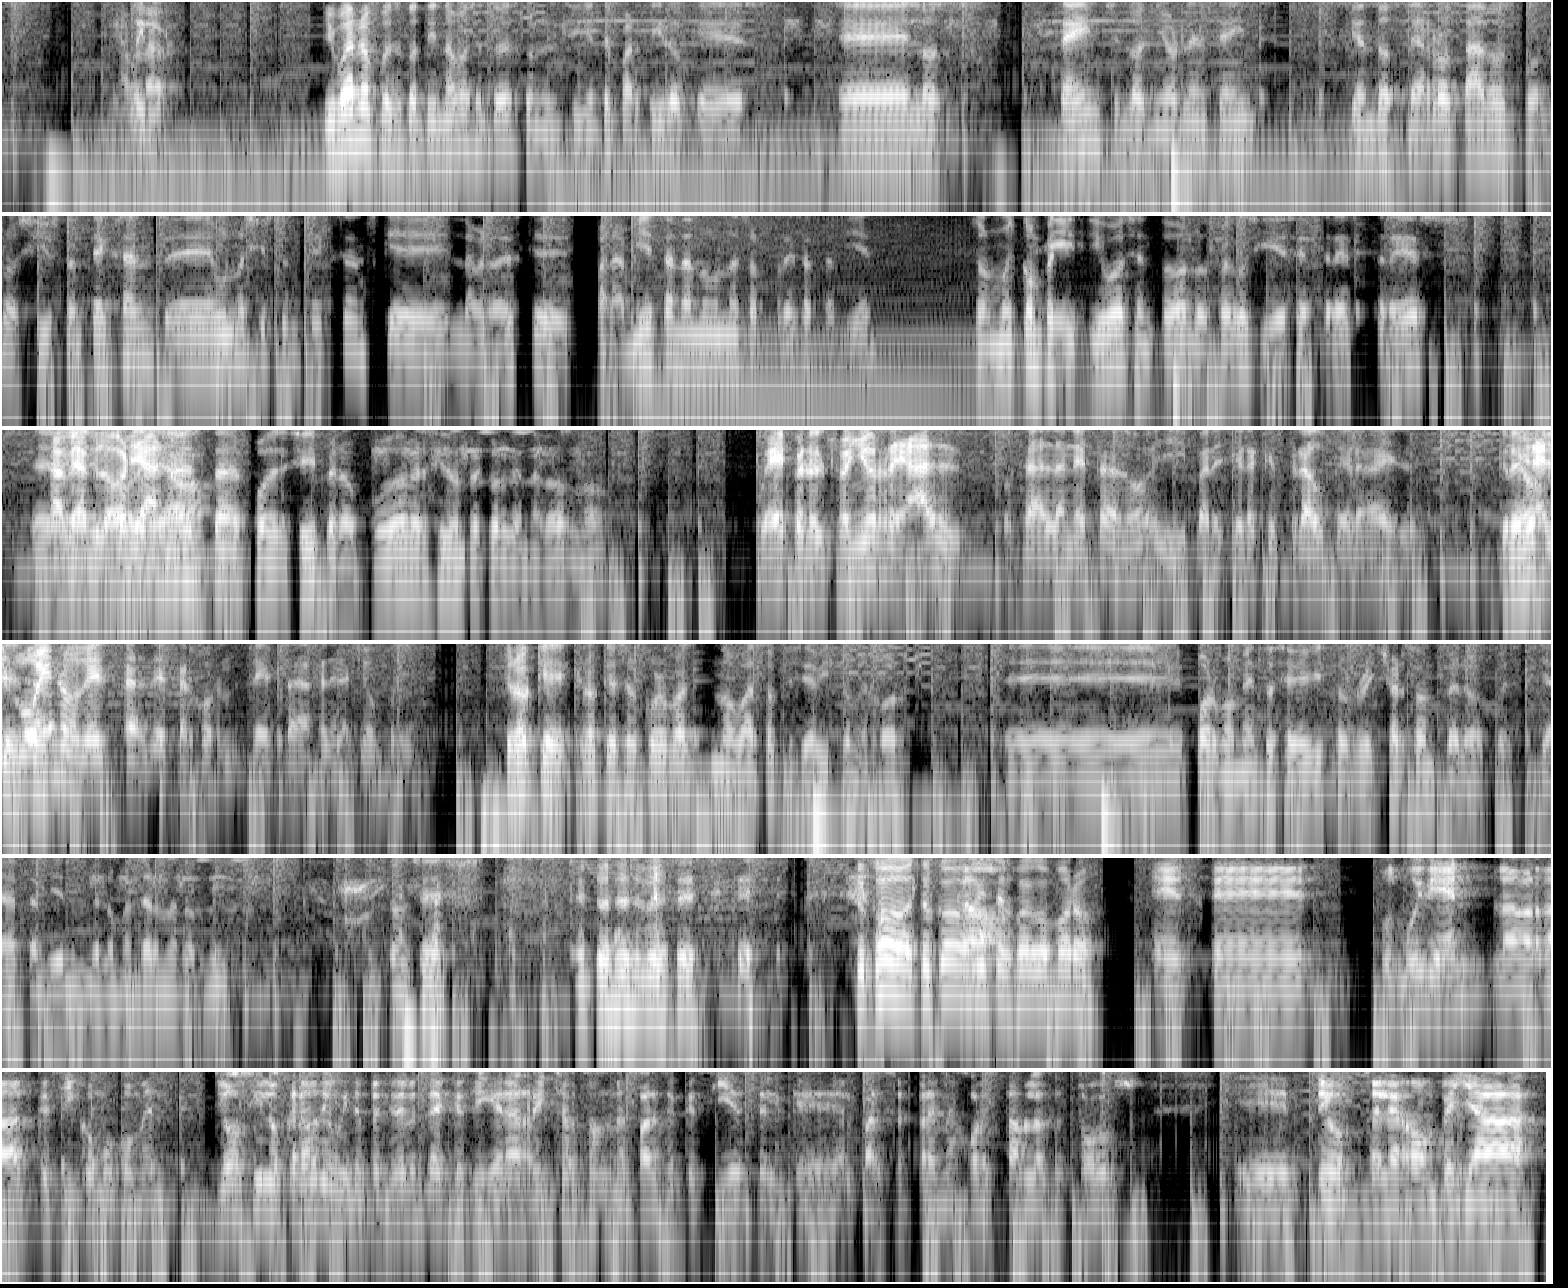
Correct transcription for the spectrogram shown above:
Muy bien. Y bueno, pues continuamos entonces con el siguiente partido que es eh, los Saints, los New Orleans Saints siendo derrotados por los Houston Texans, eh, unos Houston Texans que la verdad es que para mí están dando una sorpresa también. Son muy competitivos en todos los juegos y ese 3-3 sabe a eh, gloria, ¿no? sí, pero pudo haber sido un récord ganador, ¿no? Güey, pero el sueño es real, o sea, la neta, ¿no? Y pareciera que Stroud era el, creo que bueno de esta, de esta, de esta generación. Creo que, creo que es el quarterback novato que se ha visto mejor. Eh, por momentos se había visto Richardson, pero pues ya también me lo mandaron a dormir. Entonces, entonces pues ¿Tú cómo, tú cómo viste el juego, Moro? Este, pues muy bien, la verdad que sí, como comenté, yo sí lo creo, digo, independientemente de que siguiera Richardson, me parece que sí es el que al parecer trae mejores tablas de todos. Eh, digo, se le rompe ya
